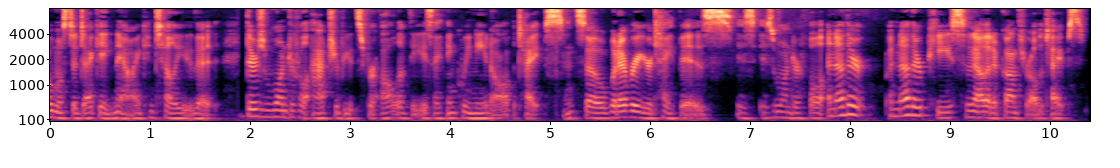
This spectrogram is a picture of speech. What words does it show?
almost a decade now, I can tell you that there's wonderful attributes for all of these. I think we need all the types. And so whatever your type is is is wonderful. Another another piece, so now that I've gone through all the types,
